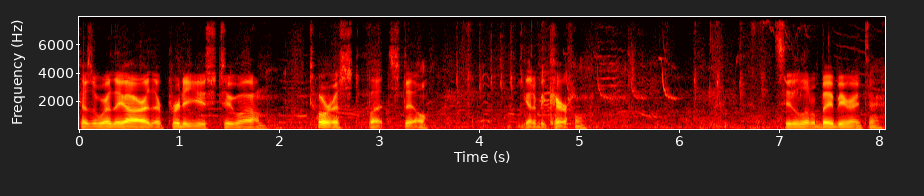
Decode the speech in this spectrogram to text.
because of where they are, they're pretty used to um, tourists, but still, you got to be careful. See the little baby right there?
